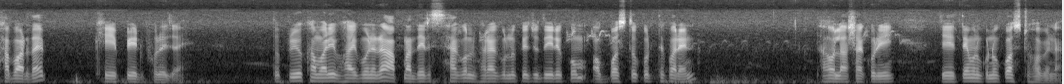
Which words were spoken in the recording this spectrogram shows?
খাবার দেয়, খেয়ে পেট ভরে যায়। তো প্রিয় খামারি ভাই বোনেরা, আপনাদের ছাগল ভেড়াগুলোকে যদি এরকম অভ্যস্ত করতে পারেন, তাহলে আশা করি যে তেমন কোনো কষ্ট হবে না।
